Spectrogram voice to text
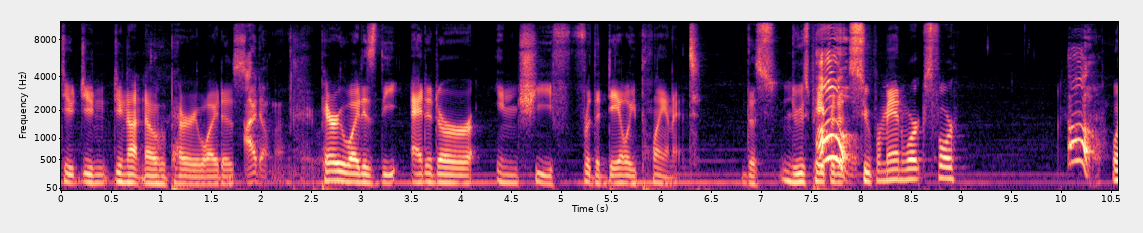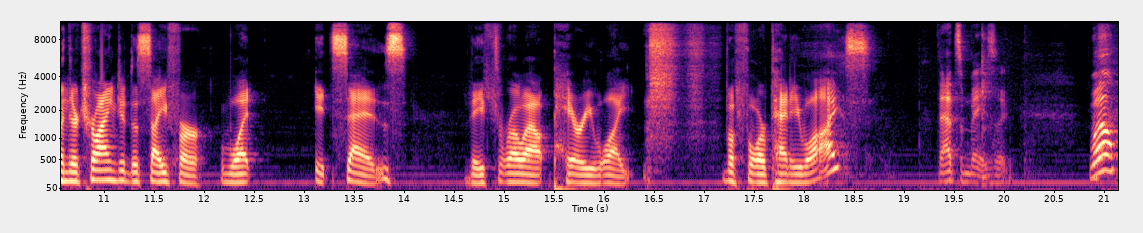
Do, do, you, do you not know who Perry White is? I don't know Perry White is the editor in chief for the Daily Planet, this newspaper Oh. that Superman works for. oh When they're trying to decipher what it says, they throw out Perry White before Pennywise. That's amazing. Well,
